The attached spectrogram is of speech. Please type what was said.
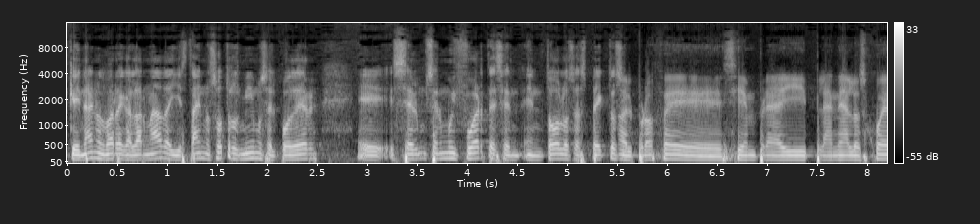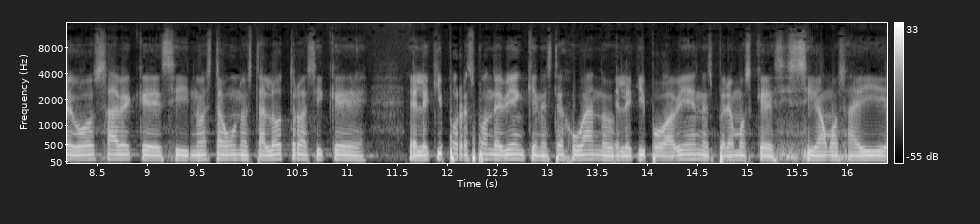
que nadie nos va a regalar nada y está en nosotros mismos el poder eh, ser, ser muy fuertes en, en todos los aspectos. El profe siempre ahí planea los juegos, sabe que si no está uno está el otro, así que el equipo responde bien quien esté jugando, el equipo va bien, esperemos que sigamos ahí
